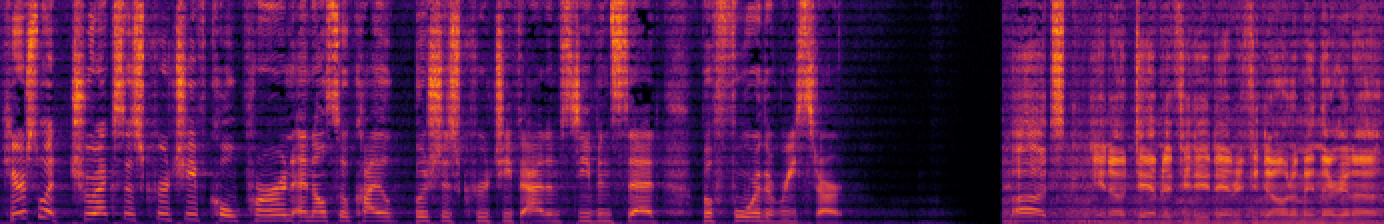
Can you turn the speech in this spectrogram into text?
Here's what Truex's crew chief Cole Pearn and also Kyle Busch's crew chief Adam Stevens said before the restart. Uh, it's you know, damned if you do, damned if you don't. I mean, they're gonna.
